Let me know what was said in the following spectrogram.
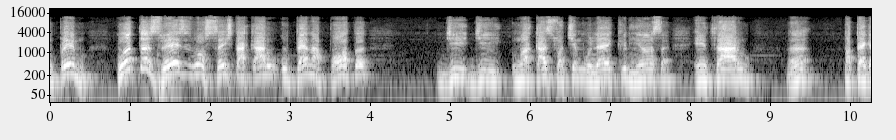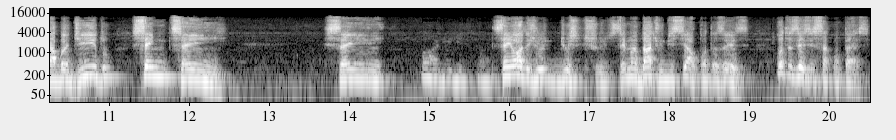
Supremo, quantas vezes vocês tacaram o pé na porta de, de uma casa que só tinha mulher e criança, entraram né, para pegar bandido, sem, sem, sem, sem ordem judicial, sem mandato judicial, quantas vezes? Quantas vezes isso acontece?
